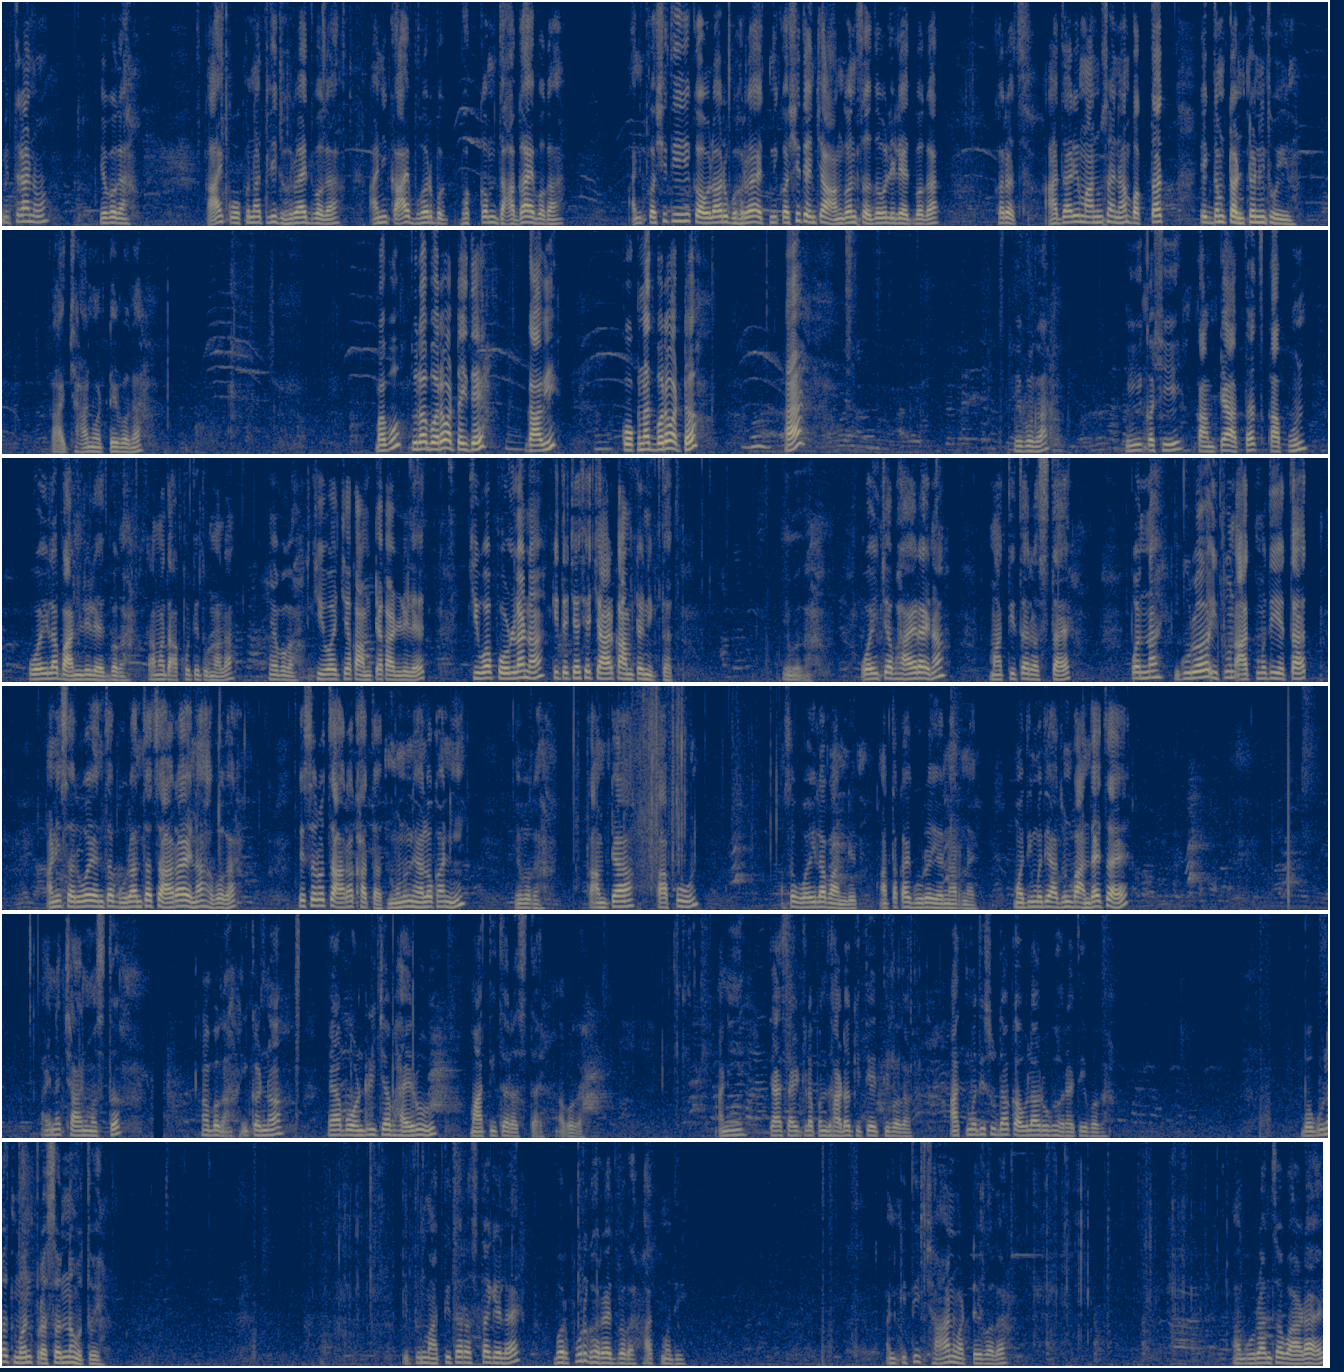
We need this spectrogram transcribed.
मित्रांनो हे बघा काय कोकणातली घरं आहेत बघा आणि काय भर ब भक्कम जागा आहे बघा. आणि कशी ती कौलारू घरं आहेत आणि कशी त्यांचे अंगण सजवलेले आहेत बघा. खरंच आजारी माणूस आहे ना बघतात एकदम टणटणीत होईल. काय छान वाटतंय बघा. बाबू तुला बरं वाटतं इथे? गावी? कोकणात बरं वाटतं? हां हे बघा. ही कशी कामट्या आताच कापून वयला बांधलेल्या आहेत बघा. थांबा दाखवते तुम्हाला. हे बघा चिवाच्या कामट्या काढलेल्या आहेत. चिवा फोडला ना की त्याच्या अशा चार कामट्या निघतात. हे बघा वयच्या बाहेर आहे ना मातीचा रस्ता आहे. पण ना गुरं इथून आतमध्ये येतात आणि सर्व यांचा गुरांचा चारा आहे ना हा बघा. ते सर्व चारा खातात. म्हणून ह्या लोकांनी हे बघा कामट्या कापून असं वयला बांधलेत. आता काय गुरं येणार नाही. मधी मध्ये अजून बांधायचं आहे. आहे ना छान मस्त. हा बघा इकडनं ह्या बाउंड्रीच्या बाहेरून मातीचा रस्ता आहे. हा बघा. आणि त्या साईडला पण झाडं किती आहेत ती बघा. आतमध्ये सुद्धा कौलारू घर आहे ते बघा. बघूनच मन प्रसन्न होतोय. इथून मातीचा रस्ता गेला आहे भरपूर घरं आहेत बघा आतमध्ये. आणि किती छान वाटतंय बघा. हा गुरांचा वाडा आहे.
